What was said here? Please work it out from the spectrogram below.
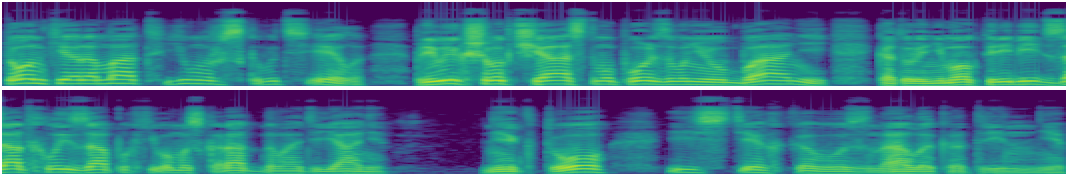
Тонкий аромат юношеского тела, привыкшего к частому пользованию баней, который не мог перебить затхлый запах его маскарадного одеяния. Никто из тех, кого знала Катрин, не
